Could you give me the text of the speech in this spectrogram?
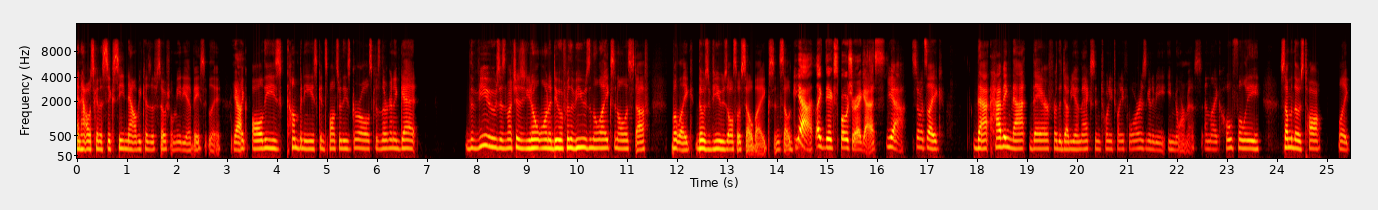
and how it's going to succeed now because of social media basically yeah like all these companies can sponsor these girls because they're going to get the views as much as you don't want to do it for the views and the likes and all this stuff but like those views also sell bikes and sell gear. yeah like the exposure i guess Yeah. So it's like that having that there for the WMX in 2024 is going to be enormous. And like hopefully some of those top like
